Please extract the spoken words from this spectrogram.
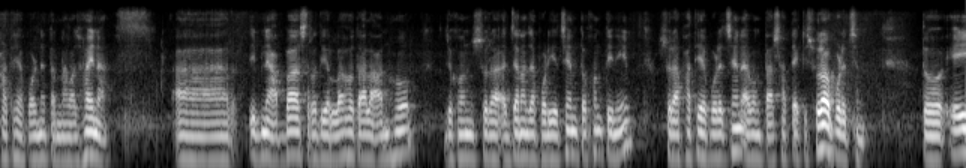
ফাতিহা পড়ে, তার নামাজ হয় না। আর ইবনে আব্বাস রাদি আল্লাহ তালা আনহু যখন সুরা জানাজা পড়িয়েছেন, তখন তিনি সুরা ফাতিহা পড়েছেন এবং তার সাথে একটি সুরাও পড়েছেন। তো এই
